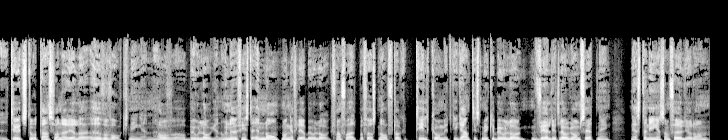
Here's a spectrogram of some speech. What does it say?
eh, tog ett stort ansvar när det gäller övervakningen av, av, bolagen. Och nu finns det enormt många fler bolag, framförallt på First North. Det har tillkommit gigantiskt mycket bolag, väldigt låg omsättning, nästan ingen som följer dem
